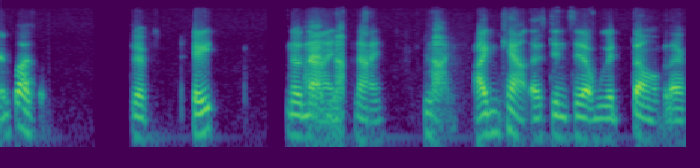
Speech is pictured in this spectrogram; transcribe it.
and Plasma. Eight? No, nine. nine. Nine. Nine. I can count. I just didn't see that weird thumb over there.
